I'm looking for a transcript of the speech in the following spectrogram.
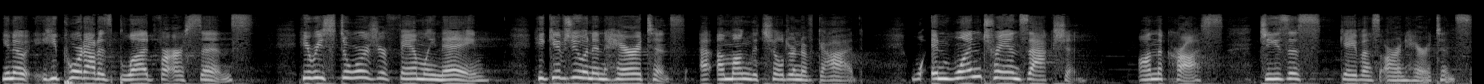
You know, he poured out his blood for our sins. He restores your family name. He gives you an inheritance among the children of God. In one transaction on the cross, Jesus gave us our inheritance.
